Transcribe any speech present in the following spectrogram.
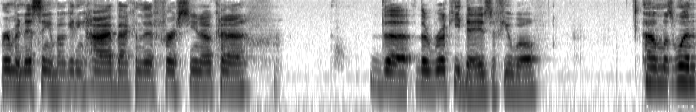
reminiscing about getting high back in the first you know kind of the the rookie days, if you will, um, was when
